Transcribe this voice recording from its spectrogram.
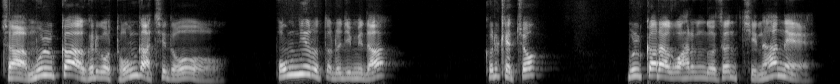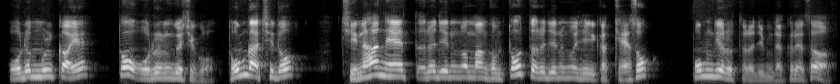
자, 물가 그리고 돈 가치도 복리로 떨어집니다. 그렇겠죠? 물가라고 하는 것은 지난해 오른 물가에 또 오르는 것이고 돈 가치도 지난해 떨어지는 것만큼 또 떨어지는 것이니까 계속 복리로 떨어집니다. 그래서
